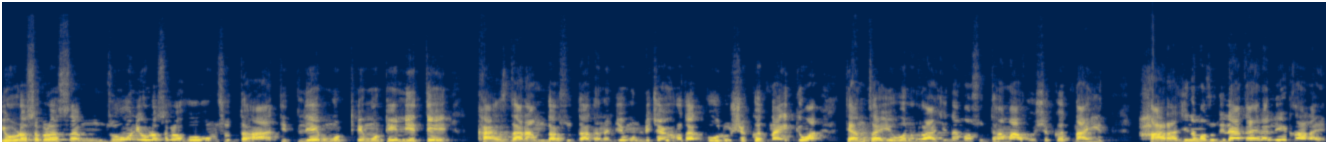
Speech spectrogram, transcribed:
एवढं सगळं समजून एवढं सगळं होऊन सुद्धा तिथले मोठे मोठे नेते खासदार आमदार सुद्धा धनंजय मुंडेच्या विरोधात बोलू शकत नाहीत किंवा त्यांचा येऊन राजीनामा सुद्धा मागू शकत नाहीत. हा राजीनामा जो दिला त्याला लेट झालाय.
